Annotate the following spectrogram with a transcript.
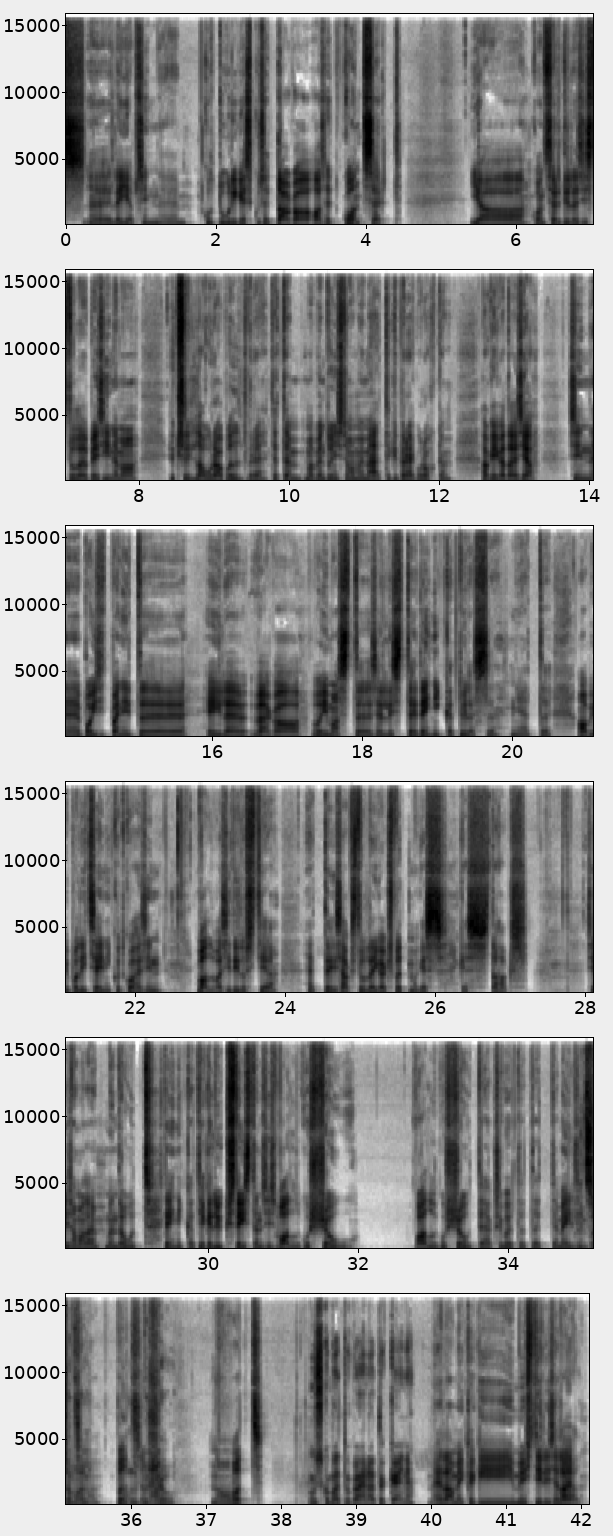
leiab siin kultuurikeskuse taga aset kontsert. Ja kontserdile siis tuleb esinema, üks oli Laura Põldvere, teate, ma pean tunnistama, ma ei mäletagi praegu rohkem, aga igatahes jah, siin äh, poisid panid äh, eile väga võimast äh, sellist tehnikat ülesse, nii et abipolitseinikud kohe siin valvasid ilusti ja et ei saaks tulla igaüks võtma, kes, kes tahaks siis omale mõnda uut tehnikat. Ja kell üksteist on siis valgusshow. Valgusshow'd tehakse, kujutate ette, meil siin Põltsamaal. Põltsamaal. No vot, uskumatu kohe natuke onju. me elame ikkagi müstilisel ajal.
